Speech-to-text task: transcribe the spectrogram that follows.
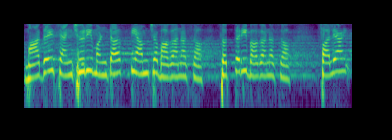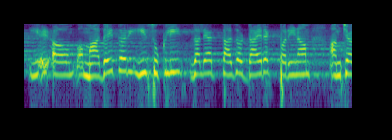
म्हादय सँक्च्युरी म्हणटात ती आमच्या भागान आसा सत्तरी भागान आसा फाल्यां म्हादय तर ही सुकली जाल्यार ताजो डायरेक्ट परिणाम आमच्या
